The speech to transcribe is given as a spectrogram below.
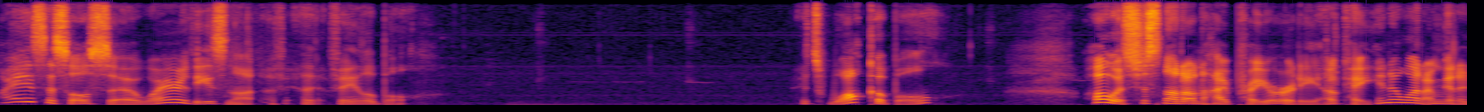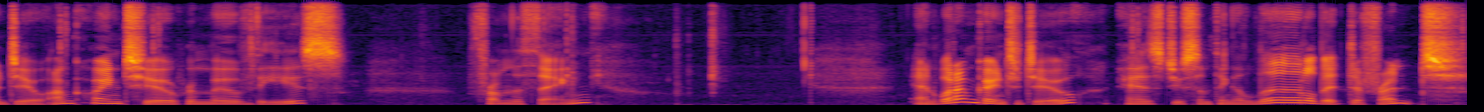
why is this also why are these not av available? It's walkable. Oh it's just not on high priority. Okay you know what i'm gonna do? I'm going to remove these from the thing. And what I'm going to do is do something a little bit different.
